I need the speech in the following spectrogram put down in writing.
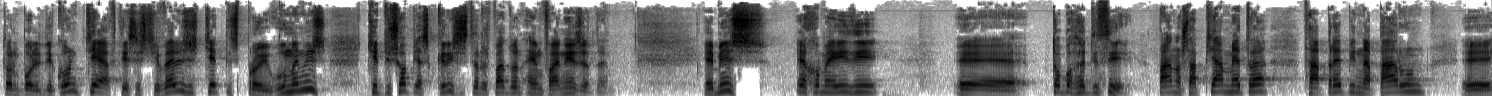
των πολιτικών και αυτής της κυβέρνησης και της προηγούμενης και της όποιας κρίσης τέλος πάντων εμφανίζεται. Εμείς έχουμε ήδη ε, τοποθετηθεί πάνω στα ποια μέτρα θα πρέπει να πάρουν ε,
